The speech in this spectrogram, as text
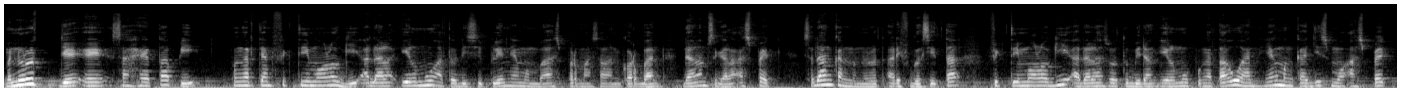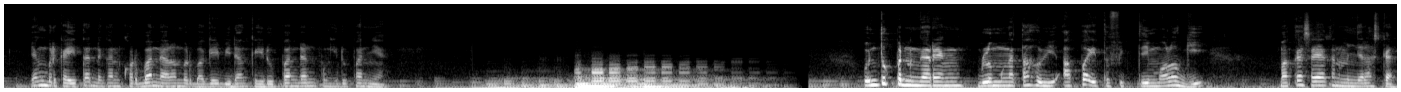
Menurut J.E. Sahetapi, pengertian viktimologi adalah ilmu atau disiplin yang membahas permasalahan korban dalam segala aspek. Sedangkan menurut Arif Gosita, viktimologi adalah suatu bidang ilmu pengetahuan yang mengkaji semua aspek yang berkaitan dengan korban dalam berbagai bidang kehidupan dan penghidupannya. Untuk pendengar yang belum mengetahui apa itu viktimologi, maka saya akan menjelaskan.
